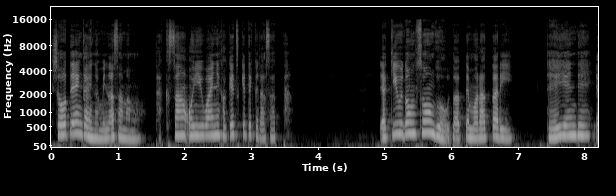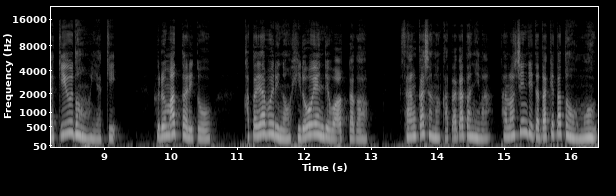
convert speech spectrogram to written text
商店街の皆様もたくさんお祝いに駆けつけてくださった。焼きうどんソングを歌ってもらったり、庭園で焼きうどんを焼き、振る舞ったりと、型破りの披露宴ではあったが、参加者の方々には楽しんでいただけたと思う。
